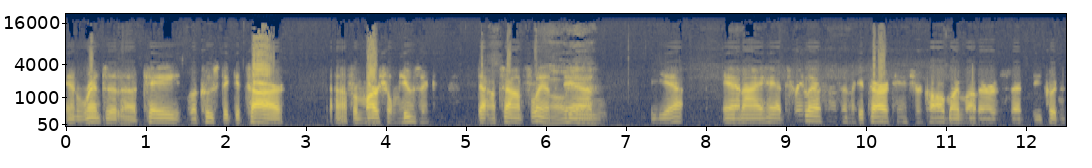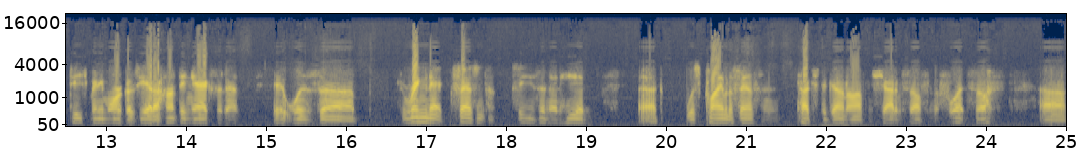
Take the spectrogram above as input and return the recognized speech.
and rented a Kay acoustic guitar uh, from Marshall Music downtown Flint. Oh, yeah. and yeah, and I had three lessons, and the guitar teacher called my mother and said he couldn't teach me anymore because he had a hunting accident. It was uh, ringneck pheasant season, and he had uh, was climbing a fence and touched the gun off and shot himself in the foot. So uh,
